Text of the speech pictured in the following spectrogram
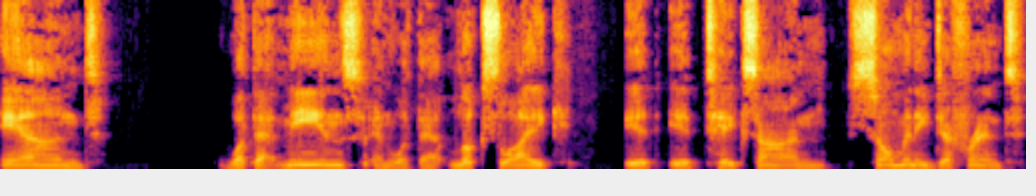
and what that means and what that looks like it it takes on so many different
